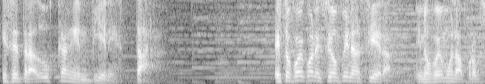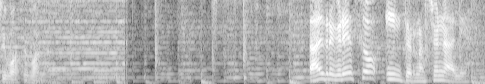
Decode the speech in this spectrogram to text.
que se traduzcan en bienestar. Esto fue Conexión Financiera y nos vemos la próxima semana. Al regreso, internacionales.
